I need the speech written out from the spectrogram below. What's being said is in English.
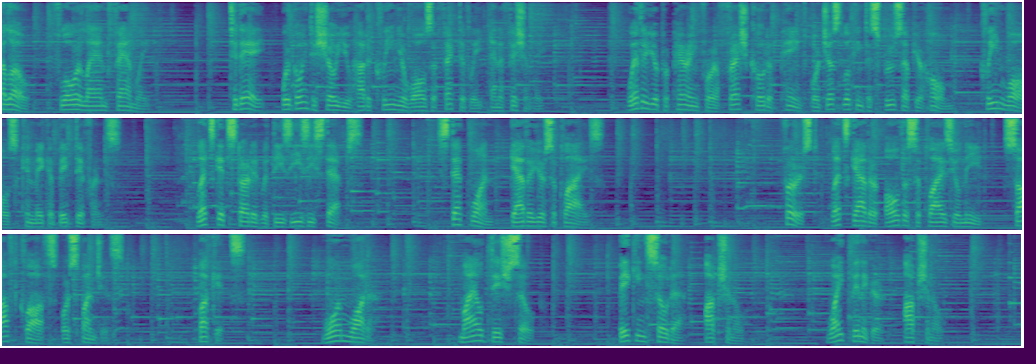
Hello, Floor Land family. Today, we're going to show you how to clean your walls effectively and efficiently. Whether you're preparing for a fresh coat of paint or just looking to spruce up your home, clean walls can make a big difference. Let's get started with these easy steps. Step 1, gather your supplies. First, let's gather all the supplies you'll need, soft cloths or sponges. Buckets. Warm water. Mild dish soap. Baking soda, optional. White vinegar, optional.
